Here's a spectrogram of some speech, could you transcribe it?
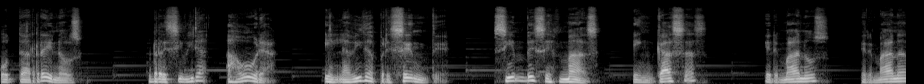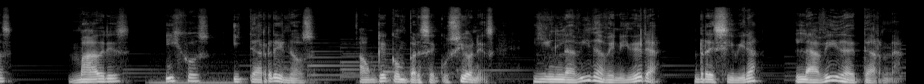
o terrenos, recibirá ahora, en la vida presente, cien veces más en casas, hermanos, hermanas, madres, hijos y terrenos aunque con persecuciones, y en la vida venidera recibirá la vida eterna.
